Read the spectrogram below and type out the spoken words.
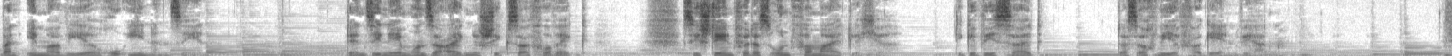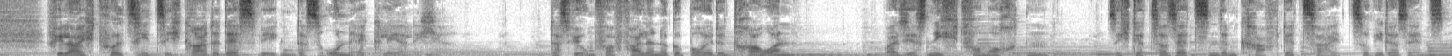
wann immer wir Ruinen sehen. Denn sie nehmen unser eigenes Schicksal vorweg. Sie stehen für das Unvermeidliche, die Gewissheit, dass auch wir vergehen werden. Vielleicht vollzieht sich gerade deswegen das Unerklärliche, dass wir um verfallene Gebäude trauern, weil sie es nicht vermochten, sich der zersetzenden Kraft der Zeit zu widersetzen.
